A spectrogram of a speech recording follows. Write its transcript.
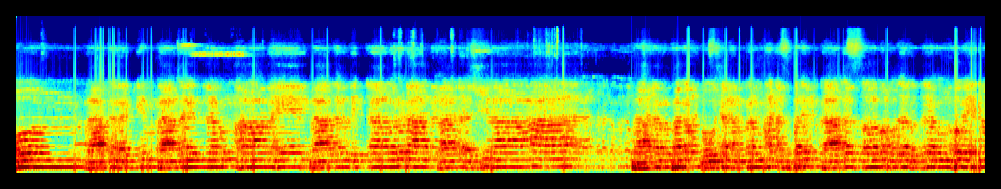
ॐ प्रातरज्ञं प्रातरेन्द्रं हवामहे प्रातर्विद्रावरुणा प्रातरश्विना प्रातर्भगं भूषणं ब्रह्मणस्पतिं प्रातः सोममुदरुद्रगुं भुवेम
